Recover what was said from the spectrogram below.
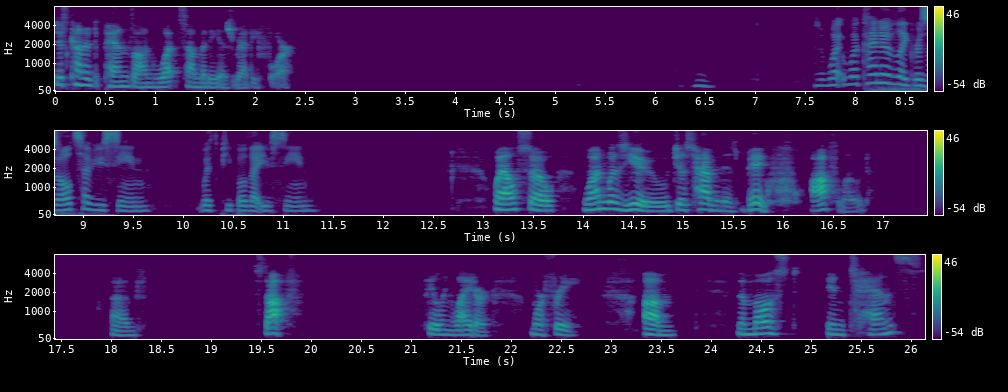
Just kind of depends on what somebody is ready for. What what kind of like results have you seen with people that you've seen? Well, so one was you just having this big offload of stuff, feeling lighter, more free. Um, the most intense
